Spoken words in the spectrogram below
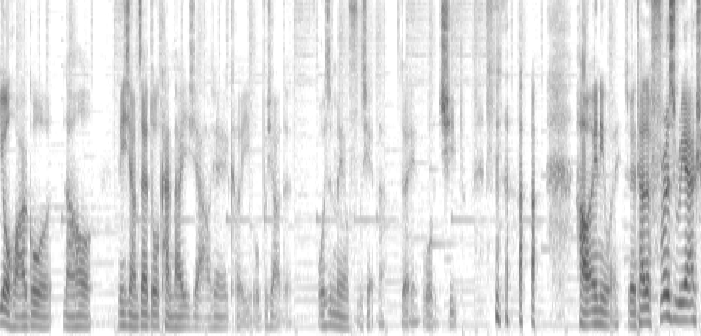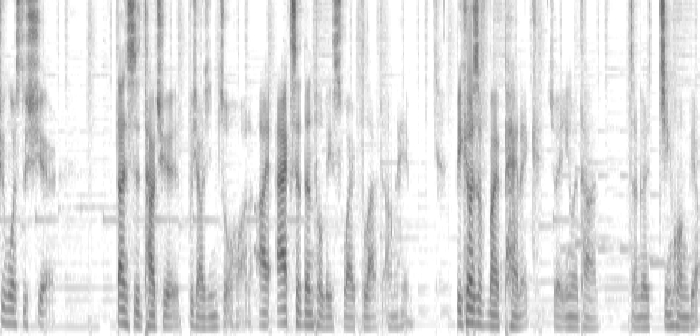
右滑过，然后你想再多看他一下，好像也可以。我不晓得，我是没有付钱的，对我 cheap。好，anyway，所以他的 first reaction was to share，但是他却不小心左滑了。I accidentally swiped left on him because of my panic，所以因为他整个惊慌掉。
